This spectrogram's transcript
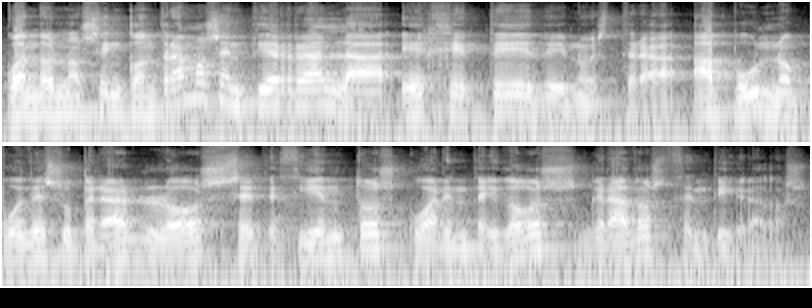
Cuando nos encontramos en tierra, la EGT de nuestra APU no puede superar los 742 grados centígrados.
